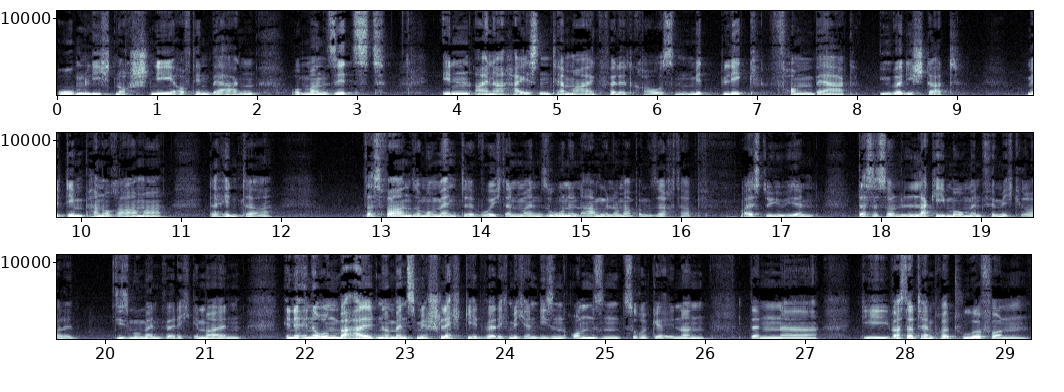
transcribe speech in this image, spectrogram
Oben liegt noch Schnee auf den Bergen und man sitzt in einer heißen Thermalquelle draußen mit Blick vom Berg über die Stadt mit dem Panorama dahinter. Das waren so Momente, wo ich dann meinen Sohn in den Arm genommen habe und gesagt habe, weißt du, Julian, das ist so ein lucky Moment für mich gerade. Diesen Moment werde ich immer in, in Erinnerung behalten und wenn es mir schlecht geht, werde ich mich an diesen Onsen zurückerinnern. Denn äh, die Wassertemperatur von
